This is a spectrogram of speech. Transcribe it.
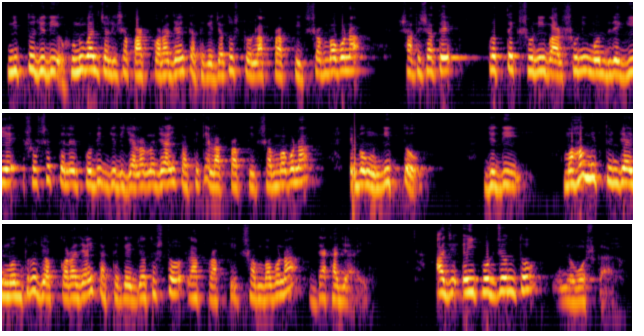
নিত্য যদি হনুমান চালিসা পাঠ করা যায়, তা থেকে যথেষ্ট লাভ প্রাপ্তির সম্ভাবনা। সাথে সাথে প্রত্যেক শনিবার শনি মন্দিরে গিয়ে সর্ষের তেলের প্রদীপ যদি জ্বালানো যায়, তা থেকে লাভ প্রাপ্তির সম্ভাবনা। এবং নিত্য যদি মহামৃত্যুঞ্জয় মন্ত্র জপ করা যায়, তা থেকে যথেষ্ট লাভ প্রাপ্তির সম্ভাবনা দেখা যায়। আজ এই পর্যন্ত, নমস্কার।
